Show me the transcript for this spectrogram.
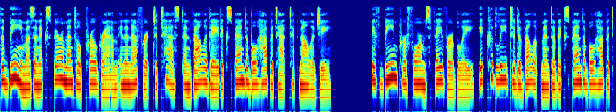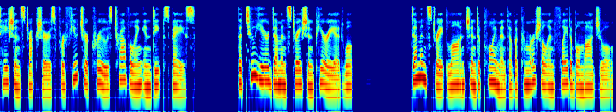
The BEAM is an experimental program in an effort to test and validate expandable habitat technology. If BEAM performs favorably, it could lead to development of expandable habitation structures for future crews traveling in deep space. The two-year demonstration period will demonstrate launch and deployment of a commercial inflatable module,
